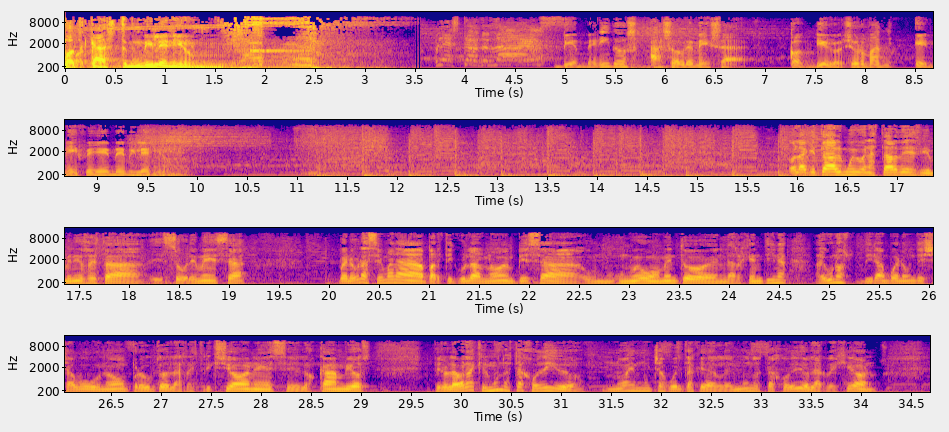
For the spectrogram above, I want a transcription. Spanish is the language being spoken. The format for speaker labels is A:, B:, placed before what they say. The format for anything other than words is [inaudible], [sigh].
A: Podcast Millennium. Bienvenidos a Sobremesa con Diego Schurman en FM Millennium.
B: Hola, ¿qué tal? Muy buenas tardes, bienvenidos a esta eh, sobremesa. Bueno, una semana particular, ¿no? Empieza un, un, nuevo momento en la Argentina. Algunos dirán, bueno, un déjà vu, ¿no? Producto de las restricciones, eh, los cambios. Pero la verdad es que el mundo está jodido, no hay muchas vueltas que darle. El mundo está jodido, la región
